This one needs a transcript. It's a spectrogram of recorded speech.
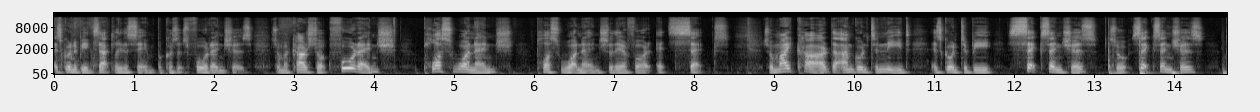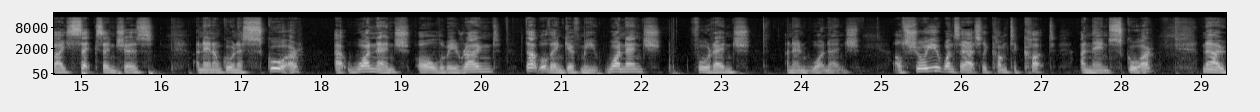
it's going to be exactly the same because it's four inches. So my cardstock four inch plus one inch plus one inch, so therefore it's six. So my card that I'm going to need is going to be six inches, so six inches by six inches, and then I'm going to score at one inch all the way round. That will then give me one inch, four inch, and then one inch. I'll show you once I actually come to cut and then score. Now,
